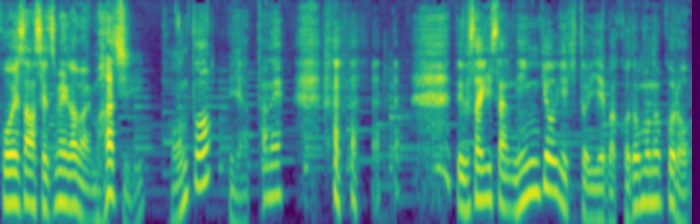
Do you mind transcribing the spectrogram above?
浩平さん説明がうまい。マジ？本当？やったね。で、うさぎさん、人形劇といえば子供の頃、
